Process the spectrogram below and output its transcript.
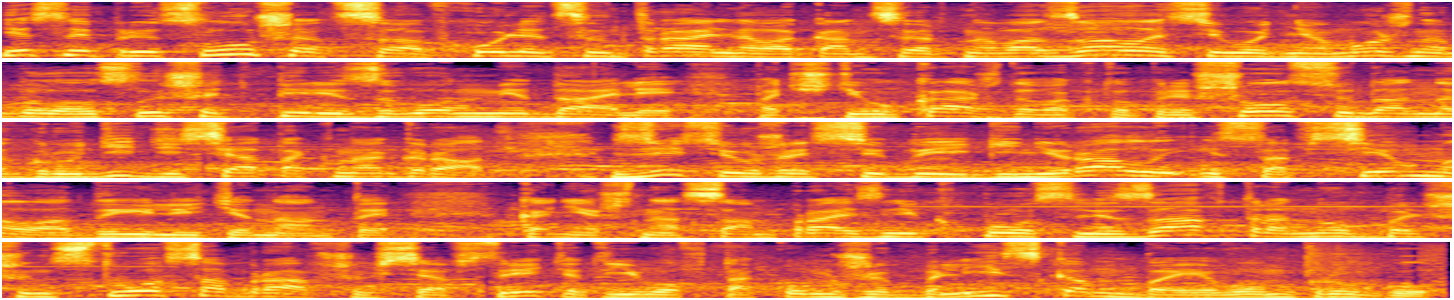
Если прислушаться, в холле центрального концертного зала сегодня можно было услышать перезвон медалей. Почти у каждого, кто пришел сюда, на груди десяток наград. Здесь уже седые генералы и совсем молодые лейтенанты. Конечно, сам праздник послезавтра, но большинство собравшихся встретят его в таком же близком боевом кругу.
